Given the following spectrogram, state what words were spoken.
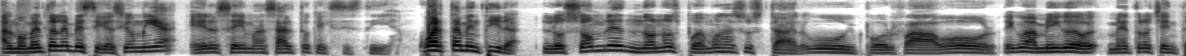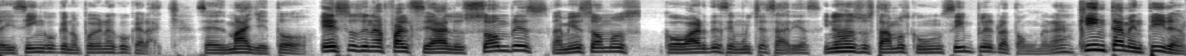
al momento de la investigación mía, era el 6 más alto que existía. Cuarta mentira, los hombres no nos podemos asustar. Uy, por favor. Tengo un amigo de metro 85 que no puede una cucaracha. Se desmaya y todo. Eso es una falsedad. Los hombres también somos cobardes en muchas áreas y nos asustamos con un simple ratón, ¿verdad? Quinta mentira,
